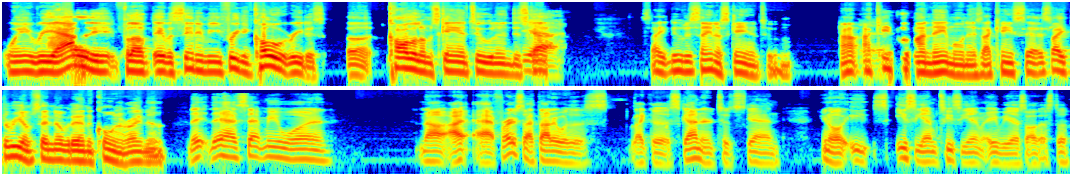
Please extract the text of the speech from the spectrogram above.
When in reality, fluff, they were sending me freaking code readers. uh calling them scan tool in disguise. Yeah. It's like, dude, this ain't a scan tool. I, I can't put my name on this. I can't say it's like three of them sitting over there in the corner right now. They they had sent me one. Now I at first I thought it was a like a scanner to scan, you know, E- ECM, TCM, ABS, all that stuff.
